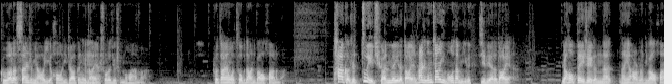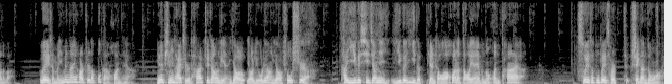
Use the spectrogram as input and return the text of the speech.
隔了三十秒以后，你知道跟那个导演说了句什么话吗？说导演我做不到，你把我换了吧。他可是最权威的导演，他是跟张艺谋他们一个级别的导演，然后被这个男男一号说你把我换了吧。为什么？因为男一号知道不敢换他呀。因为平台只是他这张脸要要流量要收视啊，他一个戏将近一个亿的片酬啊，换了导演也不能换他呀，所以他不背词儿，谁敢动啊？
